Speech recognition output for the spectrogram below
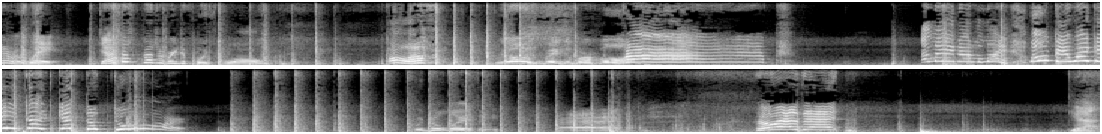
camera. Wait, did I just about to break the fourth wall? Oh well. We always break the fourth wall. I laid on the light. Okay, why can't you guys get the door? We're too lazy. Ah. Who is it? Yes.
